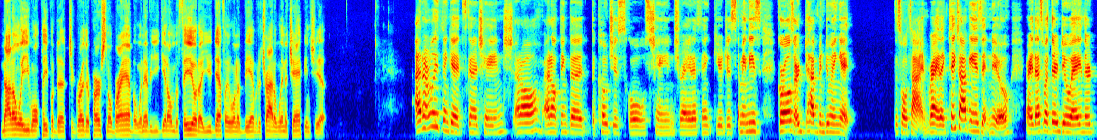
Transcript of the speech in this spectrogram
not only you want people to to grow their personal brand, but whenever you get on the field, uh, you definitely want to be able to try to win a championship. I don't really think it's going to change at all. I don't think the the coaches' goals change, right? I think you're just. I mean, these girls are have been doing it this whole time, right? Like TikToking isn't new, right? That's what they're doing. They're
